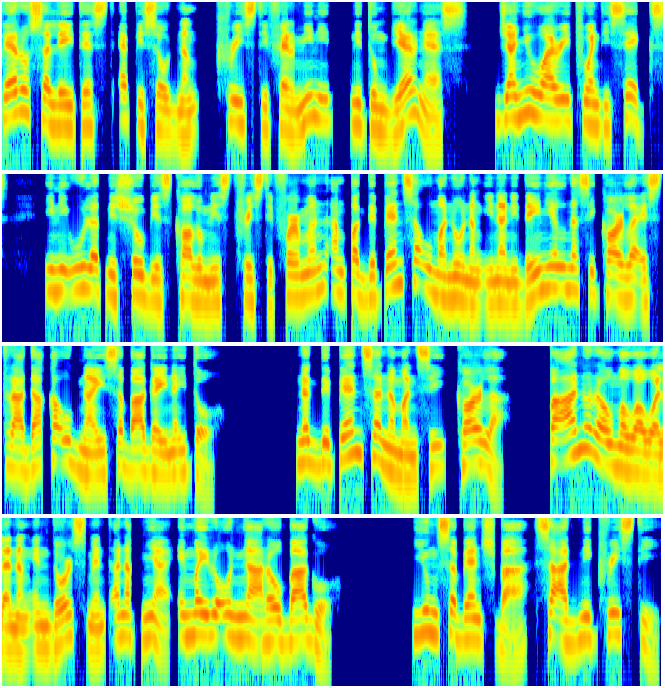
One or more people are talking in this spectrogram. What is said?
Pero sa latest episode ng Christy Ferminit nitong biyernes, January 26, iniulat ni showbiz columnist Christy Ferman ang pagdepensa umano ng ina ni Daniel na si Carla Estrada kaugnay sa bagay na ito. Nagdepensa naman si Carla. Paano raw mawawala ng endorsement anak niya e mayroon nga raw bago? Yung sa bench ba, saad ni Christy.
